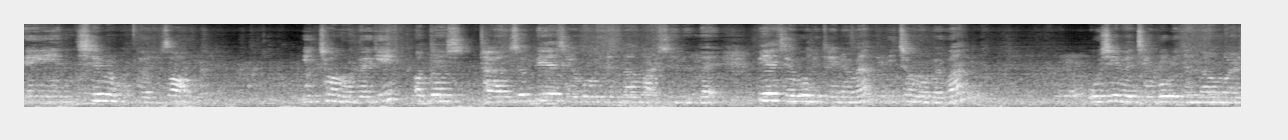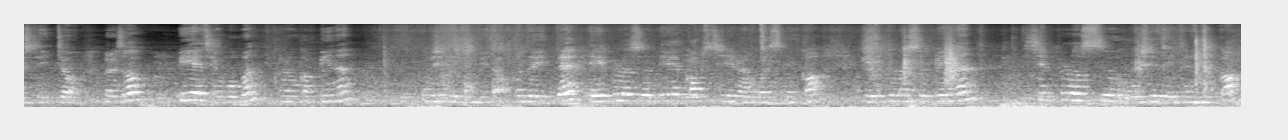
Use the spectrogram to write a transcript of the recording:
A인 10을 곱해줘서 2500이 어떤 수- 자연수 B의 제곱이 된다는 걸 알 수 있는데 B의 제곱이 되려면 2500은 50의 제곱이 걸알수 있죠. 그래서 B의 제곱은 그러니까 B는 50이 됩니다. 근데 이때 A 플러스 B의 값이라고 했으니까 A 플러스 B는 10 플러스 50이 되니까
